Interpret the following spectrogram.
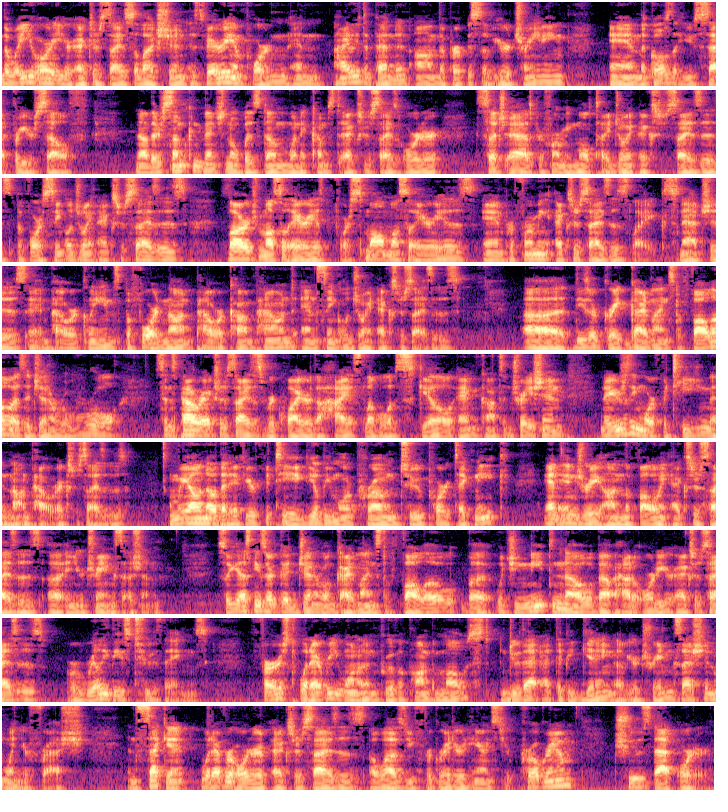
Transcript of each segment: The way you order your exercise selection is very important and highly dependent on the purpose of your training and the goals that you set for yourself. Now, there's some conventional wisdom when it comes to exercise order, such as performing multi joint exercises before single joint exercises, large muscle areas before small muscle areas, and performing exercises like snatches and power cleans before non power compound and single joint exercises. Uh, these are great guidelines to follow as a general rule, since power exercises require the highest level of skill and concentration and are usually more fatiguing than non power exercises. And we all know that if you're fatigued, you'll be more prone to poor technique and injury on the following exercises uh, in your training session. So, yes, these are good general guidelines to follow, but what you need to know about how to order your exercises are really these two things. First, whatever you want to improve upon the most, do that at the beginning of your training session when you're fresh. Second, whatever order of exercises allows you for greater adherence to your program, choose that order.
